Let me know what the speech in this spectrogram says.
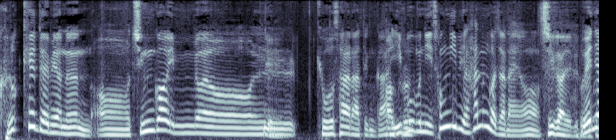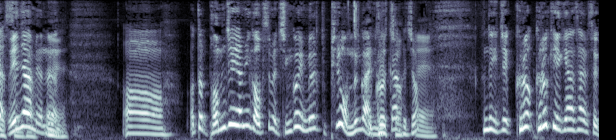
그렇게 되면은 어 증거 인멸 네. 교사라든가 아, 이 그런... 부분이 성립이 하는 거잖아요. 지가 왜냐 왜냐하면은 네. 어 어떤 범죄 혐의가 없으면 증거 인멸도 필요 없는 거 아닙니까? 그렇죠. 그죠? 네. 근데 이제 그러, 그렇게 얘기하는 사람이 있어요.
